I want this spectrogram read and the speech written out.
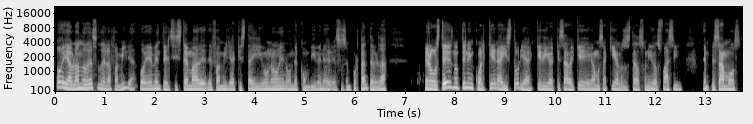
Oye, hablando de eso, de la familia, obviamente el sistema de, de familia que está ahí, uno en donde conviven, eh, eso es importante, ¿verdad? Pero ustedes no tienen cualquiera historia que diga que sabe que llegamos aquí a los Estados Unidos fácil, empezamos,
